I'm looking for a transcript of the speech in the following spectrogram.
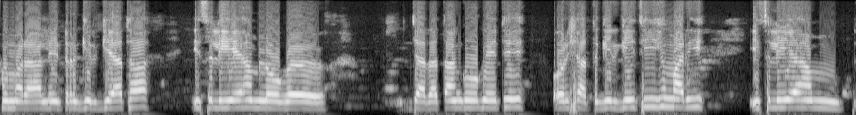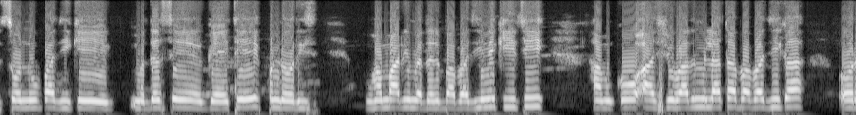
हमारा लेंटर गिर गया था इसलिए हम लोग ज़्यादा तंग हो गए थे और छत गिर गई थी हमारी। इसलिए हम सोनू पाजी के मदद से गए थे पंडोरी हमारी मदद बाबा जी ने की थी। हमको आशीर्वाद मिला था बाबा जी का और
